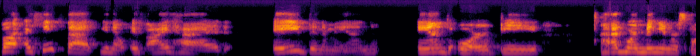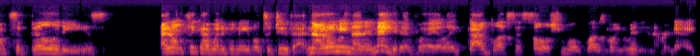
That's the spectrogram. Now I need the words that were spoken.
but I think that you know if I had a been a man and or b had more minyan responsibilities I don't think I would have been able to do that. Now, I don't mean that in a negative way. Like, God bless his soul. Shmuel loves going to Minyan every day.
